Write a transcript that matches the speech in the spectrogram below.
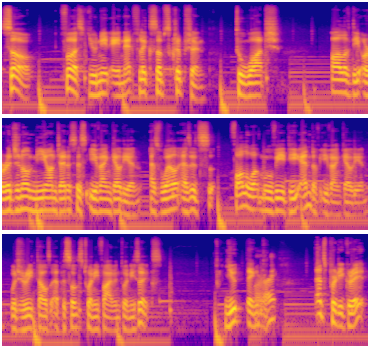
So, first, you need a Netflix subscription to watch all of the original Neon Genesis Evangelion, as well as its follow up movie, The End of Evangelion, which retells episodes 25 and 26. You'd think right. that's pretty great,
